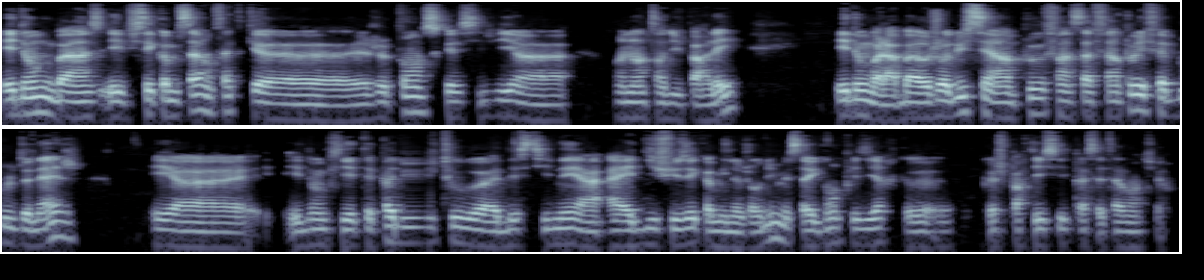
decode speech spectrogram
Et donc bah, c'est comme ça en fait que je pense que Sylvie euh, en a entendu parler. Et donc voilà, bah, aujourd'hui c'est un peu, enfin ça fait un peu effet boule de neige. Et, euh, donc il n'était pas du tout destiné à, être diffusé comme il est aujourd'hui, mais c'est avec grand plaisir que je participe à cette aventure.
